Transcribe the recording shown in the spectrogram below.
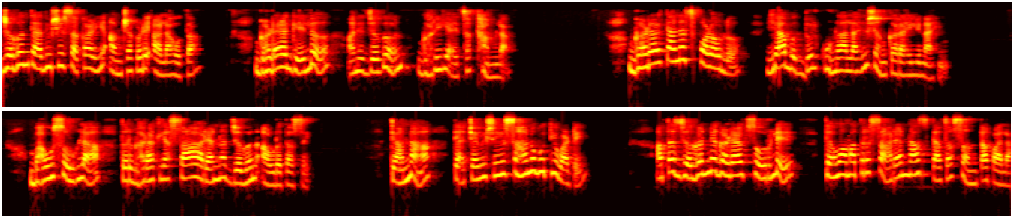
जगन त्या दिवशी सकाळी आमच्याकडे आला होता. घड्याळ गेलं आणि जगन घरी यायचा थांबला. घड्याळ त्यानेच पळवलं. याबद्दल कुणालाही शंका राहिली नाही. भाऊ सोडला तर घरातल्या साऱ्यांना जगन आवडत असे. त्यांना त्याच्याविषयी सहानुभूती वाटे. आता जगनने घड्याळ चोरले तेव्हा मात्र साऱ्यांनाच त्याचा संताप आला.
